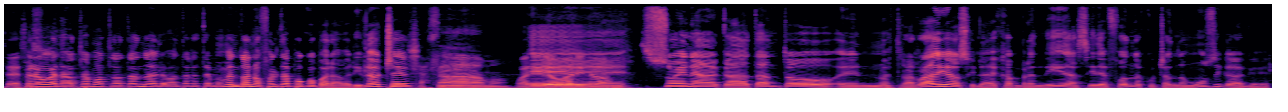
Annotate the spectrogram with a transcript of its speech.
Sí, eso pero es- bueno, estamos tratando de levantar este momento. Nos falta poco para Bariloche. ya estamos. Bariló, Eh, bariló. Suena cada tanto en nuestra radio, si la dejan prendida así de fondo escuchando música, que,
